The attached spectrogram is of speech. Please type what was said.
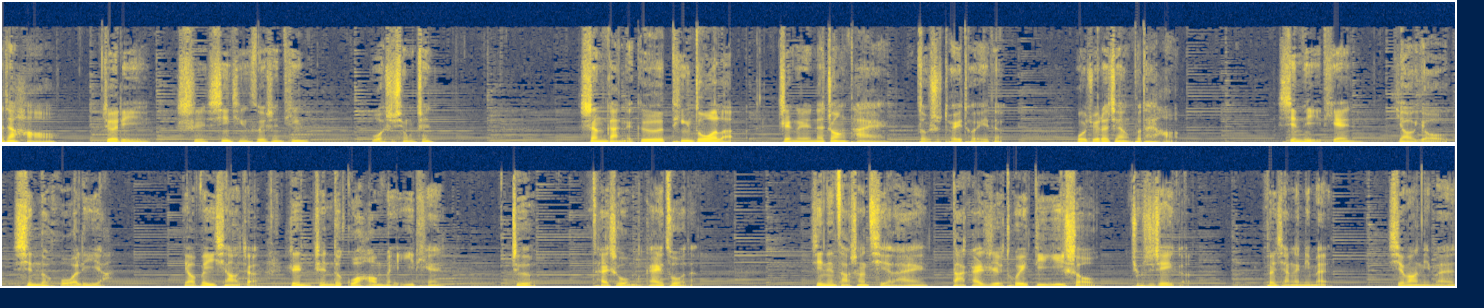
家好，这里是心情随身听，我是熊振。伤感的歌听多了，整个人的状态都是颓颓的，我觉得这样不太好。新的一天要有新的活力呀，要微笑着认真的过好每一天，这才是我们该做的。今天早上起来打开日推，第一首就是这个，分享给你们，希望你们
